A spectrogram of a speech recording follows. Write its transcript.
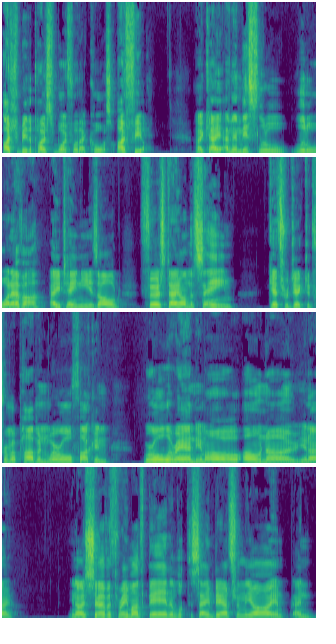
I should be the poster boy for that course. I feel. Okay, and then this little little whatever, 18 years old, first day on the scene, gets rejected from a pub and we're all fucking we're all around him. Oh, oh no, you know? You know, serve a three month ban and look the same bouncer in the eye and and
